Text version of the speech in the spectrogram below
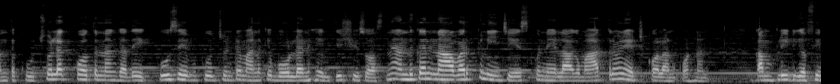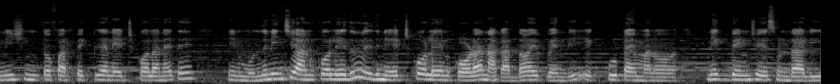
అంత కూర్చోలేకపోతున్నాం కదా ఎక్కువసేపు కూర్చుంటే మనకి బోల్డ్ అని హెల్త్ ఇష్యూస్ వస్తున్నాయి. అందుకని నా వర్క్ నేను చేసుకునేలాగా మాత్రమే నేర్చుకోవాలనుకుంటున్నాను. కంప్లీట్గా ఫినిషింగ్తో పర్ఫెక్ట్గా నేర్చుకోవాలని అయితే నేను ముందు నుంచి అనుకోలేదు. ఇది నేర్చుకోలేను కూడా. నాకు అర్థమైపోయింది. ఎక్కువ టైం మనం నెక్ బెండ్ చేసి ఉండాలి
